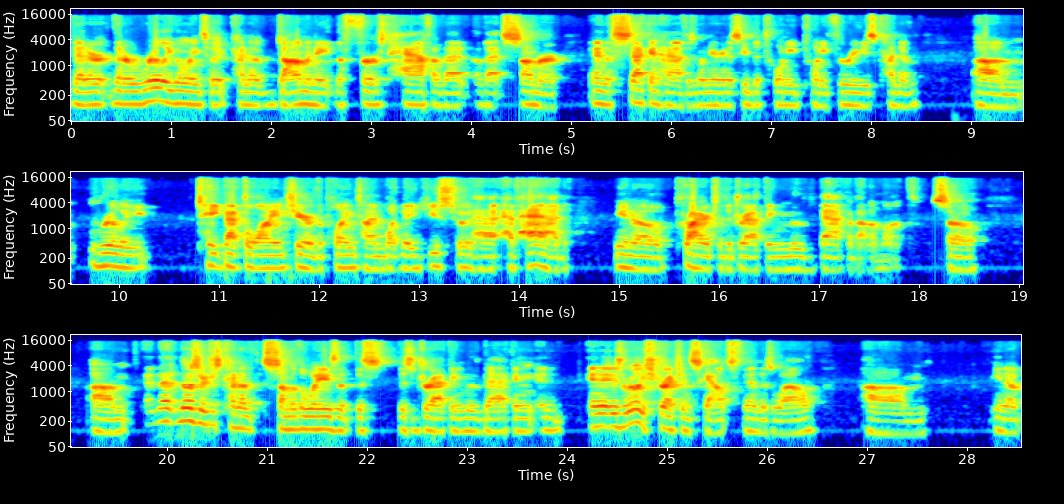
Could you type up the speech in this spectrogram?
that are that are really going to kind of dominate the first half of that of that summer and the second half is when you're going to see the 2023s kind of um, really take back the lion's share of the playing time what they used to ha- have had, you know, prior to the draft being moved back about a month. So um, that, those are just kind of some of the ways that this this draft being moved back, and and and it is really stretching scouts thin as well. Um, you know,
